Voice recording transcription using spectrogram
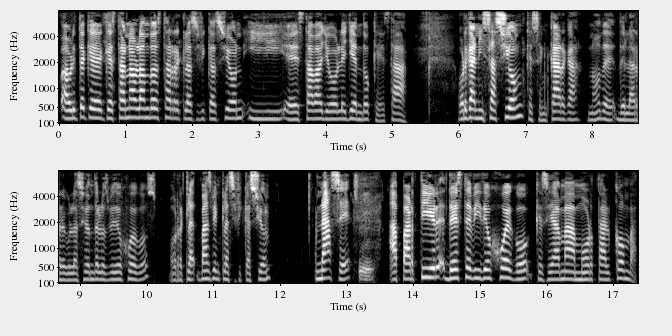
ahorita que, están hablando de esta reclasificación y eh, estaba yo leyendo que esta organización que se encarga ¿no? de, de la regulación de los videojuegos, o más bien clasificación, nace a partir de este videojuego que se llama Mortal Kombat.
